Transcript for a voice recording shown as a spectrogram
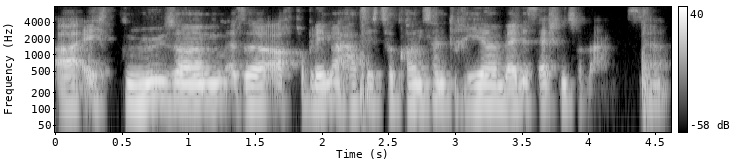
äh, echt mühsam, also auch Probleme hat, sich zu konzentrieren, weil die Session zu lang ist. Ja?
